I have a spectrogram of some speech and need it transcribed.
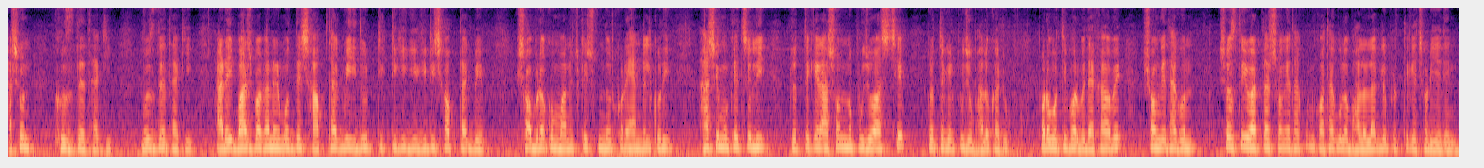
আসুন, খুঁজতে থাকি, বুঝতে থাকি। আর এই বাঁশবাগানের মধ্যে সাপ থাকবে, ইঁদুর, টিকটিকি, গিরগিটি সব থাকবে। সব রকম মানুষকে সুন্দর করে হ্যান্ডেল করি, হাসি মুখে চলি, প্রত্যেকের আসন্ন পুজো আসছে, প্রত্যেকের পুজো ভালো কাটুক। পরবর্তী পর্বে দেখা হবে, সঙ্গে থাকুন। স্বস্তি বার্তার সঙ্গে থাকুন, কথাগুলো ভালো লাগলে প্রত্যেকে ছড়িয়ে দিন।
